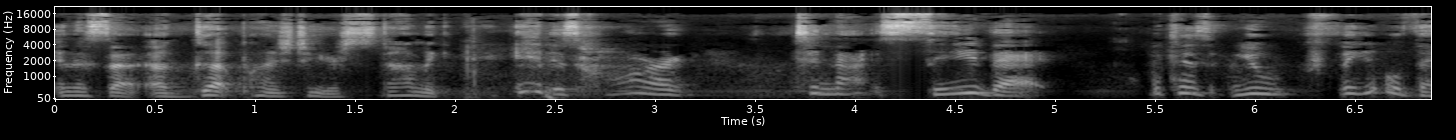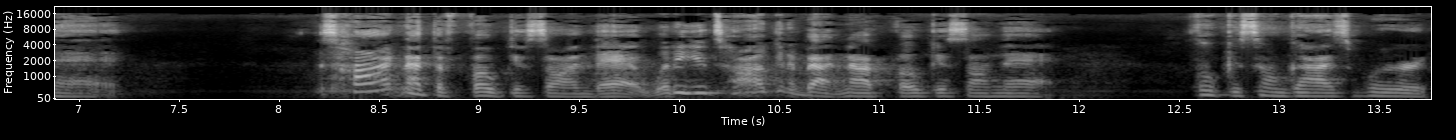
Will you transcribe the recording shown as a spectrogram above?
and it's a, a gut punch to your stomach. It is hard to not see that because you feel that. It's hard not to focus on that. What are you talking about? Not focus on that. Focus on God's word.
